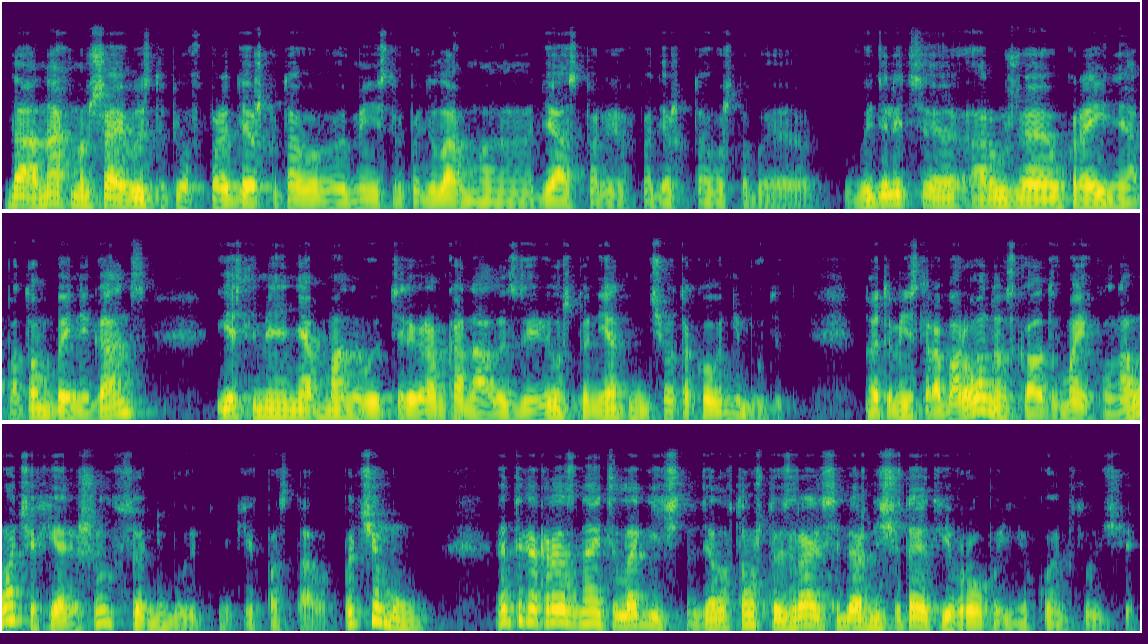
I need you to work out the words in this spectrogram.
да, Нахман Шай выступил в поддержку того, министра по делам э, диаспоры, в поддержку того, чтобы выделить э, оружие Украине, а потом Бенни Ганс, если меня не обманывают телеграм-каналы, заявил, что нет, ничего такого не будет. Но это министр обороны, он сказал, это в моих полномочиях, я решил, все, не будет никаких поставок. Почему? Это как раз, знаете, логично. Дело в том, что Израиль себя же не считает Европой ни в коем случае.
